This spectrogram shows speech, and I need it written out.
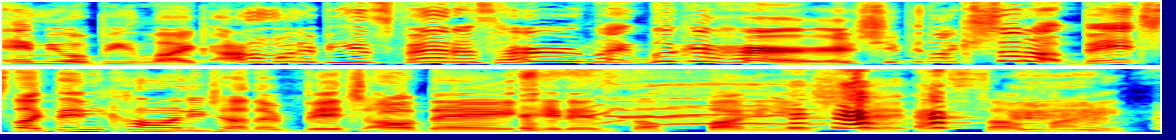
Amy will be like, I don't want to be as fat as her. Like, look at her. And she'd be like, shut up, bitch. Like they be calling each other bitch all day. It is the funniest shit. It's so funny.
